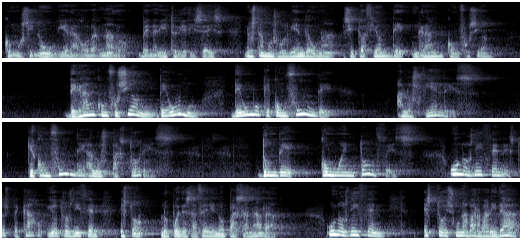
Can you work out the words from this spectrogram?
como si no hubiera gobernado Benedicto XVI. No estamos volviendo a una situación de gran confusión, de gran confusión, de humo, de humo que confunde a los fieles, que confunde a los pastores, donde como entonces unos dicen esto es pecado y otros dicen esto lo puedes hacer y no pasa nada. Unos dicen esto es una barbaridad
